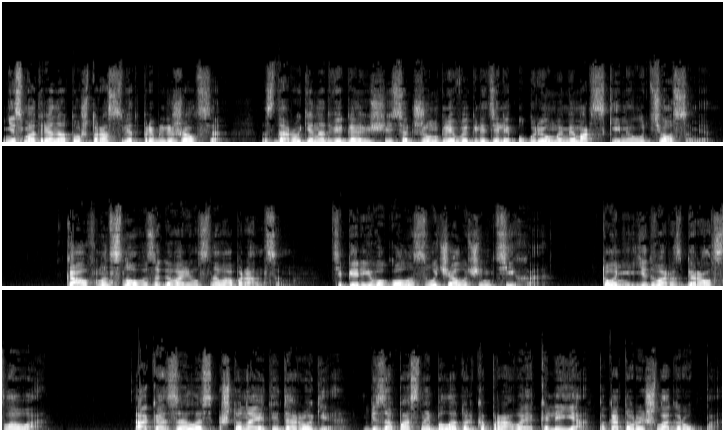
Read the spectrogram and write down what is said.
Несмотря на то, что рассвет приближался, с дороги надвигающиеся джунгли выглядели угрюмыми морскими утесами – Кауфман снова заговорил с новобранцем. Теперь его голос звучал очень тихо. Тони едва разбирал слова. Оказалось, что на этой дороге безопасной была только правая колея, по которой шла группа.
